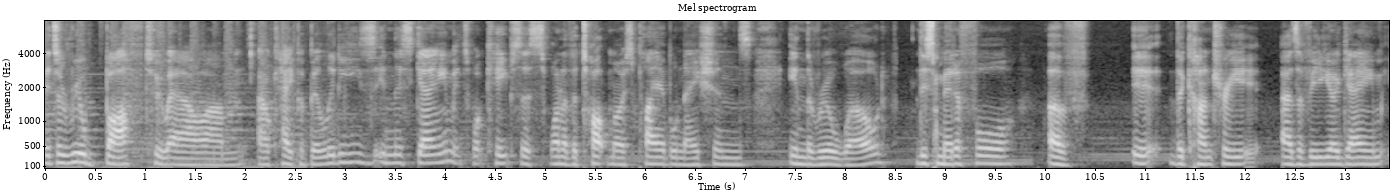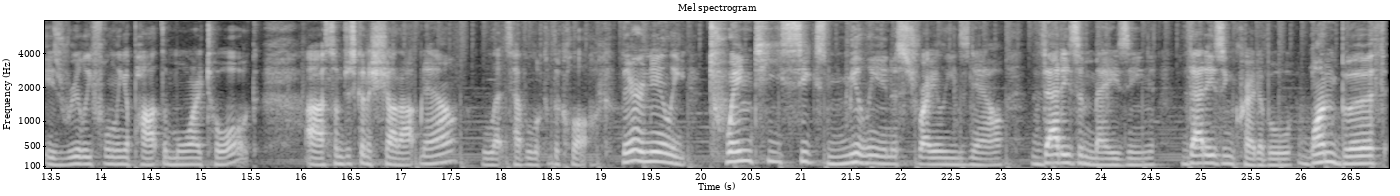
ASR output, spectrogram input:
it's a real buff to our um, our capabilities in this game it's what keeps us one of the top most playable nations in the real world this metaphor of it, the country as a video game is really falling apart the more I talk uh, so I'm just going to shut up now. Let's have a look at the clock. There are nearly 26 million Australians now. That is amazing. That is incredible. One birth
